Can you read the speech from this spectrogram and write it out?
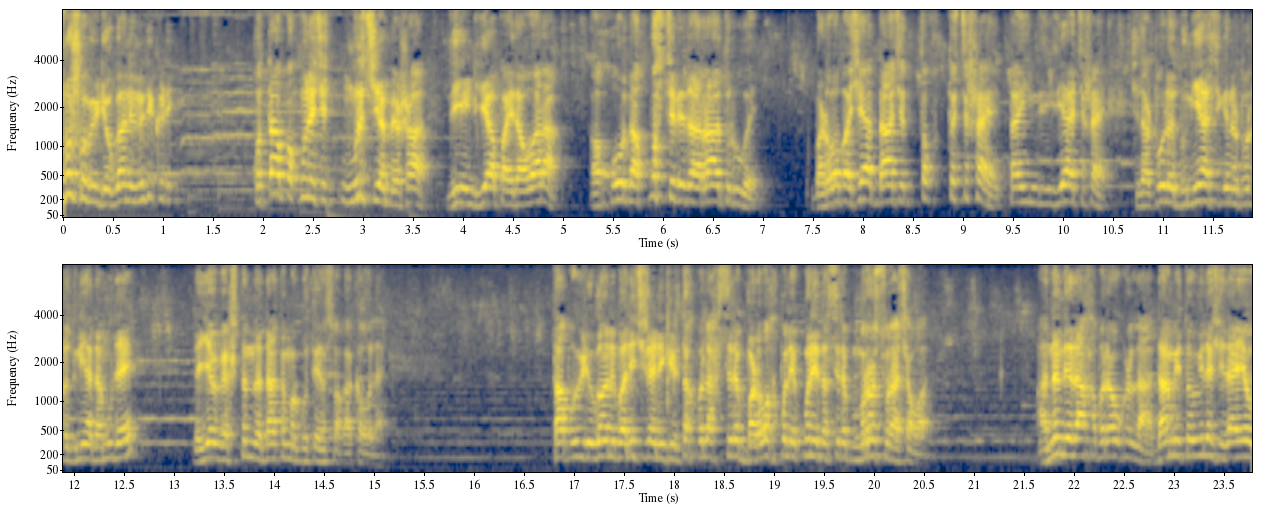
موږ خو ویډیوګانې نه دي کړې خو تا په خونه چې مرچی همیشه د انډیا پیداواره او خور دا پوسټ دې دا رات روي بړوه بچیا دا چې ته ته څه شای ته انګریزیا څه شای چې دا ټوله دنیا سي کنه ټوله دنیا د موده د یو وشتم د داته مګوتې نه سوګه کوله تا په ویډیوګانو باندې چې نه کړ ته خپل صرف بړوه خپل کونه ته صرف مرس را چوا انن دا خبره وکړه دا می ته ویل چې دا یو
